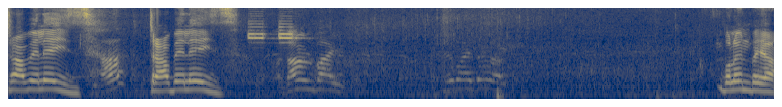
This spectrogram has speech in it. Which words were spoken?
ট্রাভেল এইজ ট্রাভেল এইজ বলেন ভাইয়া।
